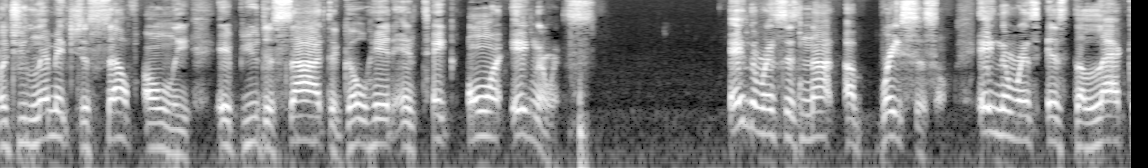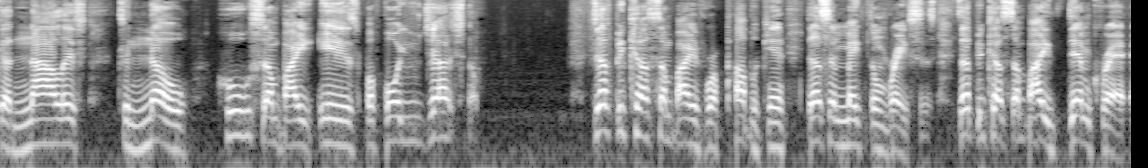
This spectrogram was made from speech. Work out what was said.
But you limit yourself only if you decide to go ahead and take on ignorance. Ignorance is not a racism. Ignorance is the lack of knowledge to know who somebody is before you judge them. Just because somebody's Republican doesn't make them racist. Just because somebody's Democrat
